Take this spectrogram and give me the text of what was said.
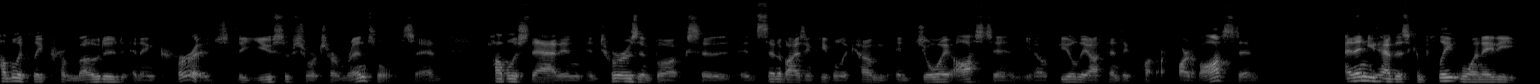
publicly promoted and encouraged the use of short term rentals and published that in, in tourism books, uh, incentivizing people to come enjoy Austin, you know, feel the authentic part, of Austin. And then you have this complete 180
